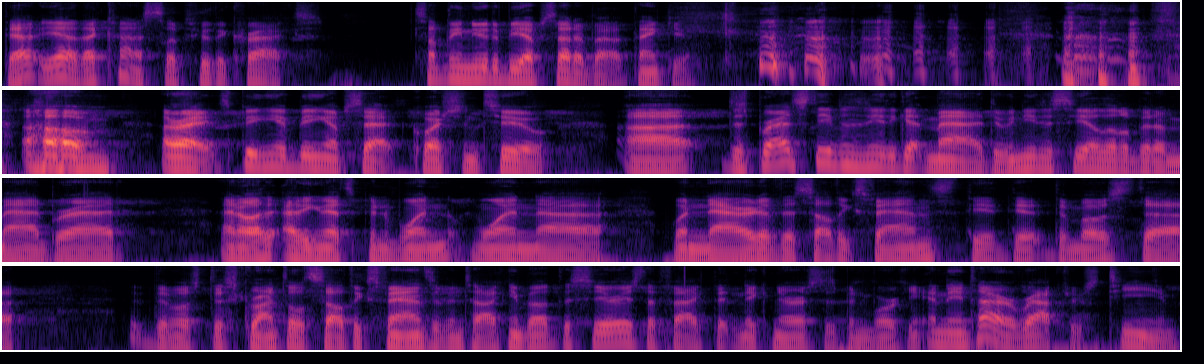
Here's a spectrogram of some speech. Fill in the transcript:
that yeah, that kind of slipped through the cracks. Something new to be upset about. Thank you. um, all right. Speaking of being upset, question two: uh, Does Brad Stevens need to get mad? Do we need to see a little bit of mad Brad? I. I think that's been one one uh, one narrative that Celtics fans, the the, the most uh, the most disgruntled Celtics fans have been talking about this series. The fact that Nick Nurse has been working, and the entire Raptors team,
